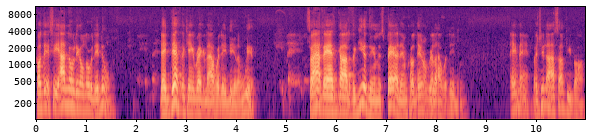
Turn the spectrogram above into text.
Because they see, I know they don't know what they're doing. They definitely can't recognize what they're dealing with. So I have to ask God to forgive them and spare them because they don't realize what they're doing. Amen. But you know how some people are.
